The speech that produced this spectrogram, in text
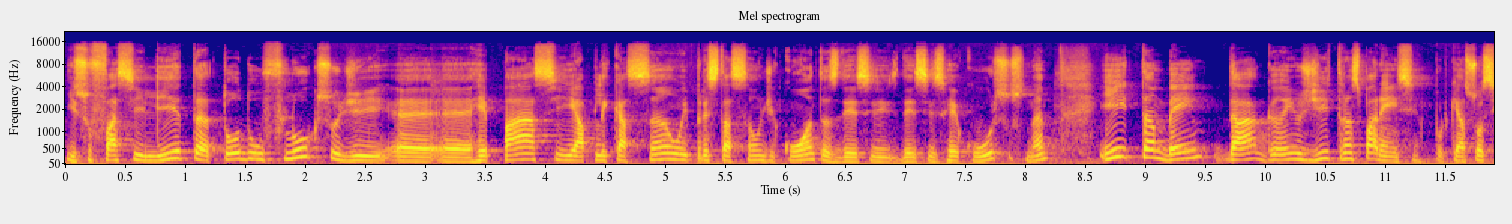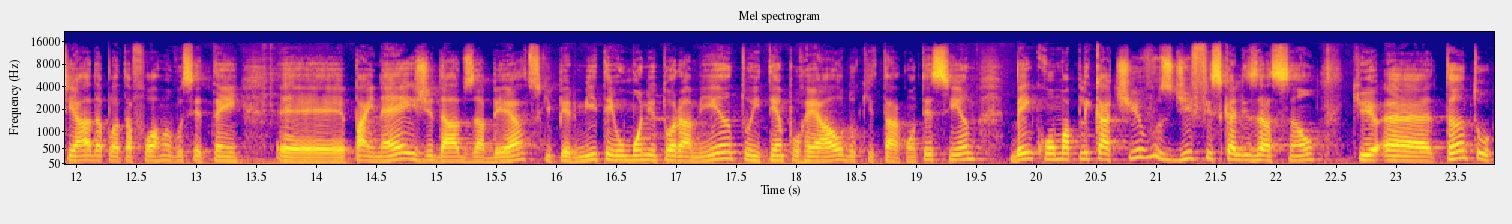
Isso facilita todo o fluxo de é, é, repasse, aplicação e prestação de contas desses, desses recursos, né? E também dá ganhos de transparência, porque associada à plataforma você tem é, painéis de dados abertos que permitem o monitoramento em tempo real do que está acontecendo, bem como aplicativos de fiscalização que tanto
